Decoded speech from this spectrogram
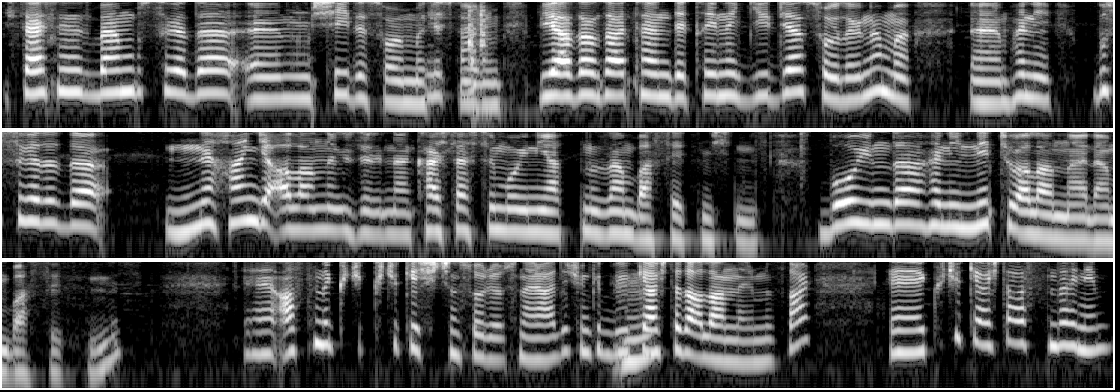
İsterseniz ben bu sırada e, şey de sormak Lütfen. istiyorum. Birazdan zaten detayına gireceğiz soruların ama hani bu sırada da ne hangi alanlar üzerinden karşılaştırma oyunu yaptığınızdan bahsetmiştiniz. Bu oyunda hani ne tür alanlardan bahsettiniz? Ee, aslında küçük küçük yaş için soruyorsun herhalde. Çünkü büyük Hı. yaşta da alanlarımız var. Ee, küçük yaşta aslında hani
